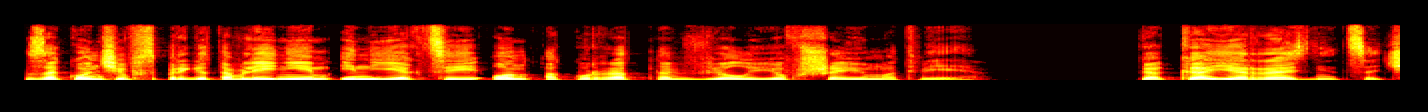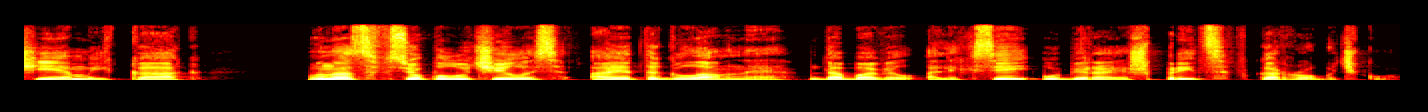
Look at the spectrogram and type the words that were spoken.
Закончив с приготовлением инъекции, он аккуратно ввел ее в шею Матвея. «Какая разница, чем и как? У нас все получилось, а это главное», — добавил Алексей, убирая шприц в коробочку.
